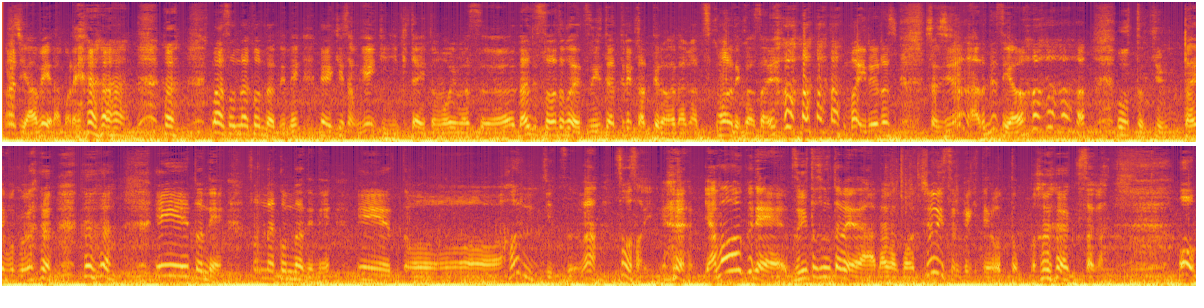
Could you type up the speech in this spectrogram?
マジやべえな、これ。まあそんなこんなんでね、えー今朝も元気に行きたいと思います。なんでそんなところで続いてやってるかっていうのはなんか突っ込まれてください。まあいろいろした事情があるんですよ。おっと、大木。えーとね、そんなこんなでね、えーと、本日は、そうそう、山奥でずっとするためには、なんかこう注意するべき点、おっとっと、草が、を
